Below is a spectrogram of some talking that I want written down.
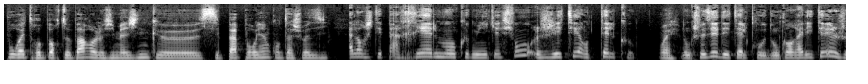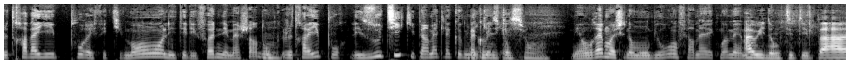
pour être porte-parole. J'imagine que c'est pas pour rien qu'on t'a choisi. Alors j'étais pas réellement en communication, j'étais en telco. Ouais. Donc je faisais des telcos. Donc en réalité, je travaillais pour effectivement les téléphones, les machins. Donc Mm. je travaillais pour les outils qui permettent la La communication. communication. Mais en vrai, moi, j'étais dans mon bureau enfermée avec moi-même. Ah oui, donc t'étais pas.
